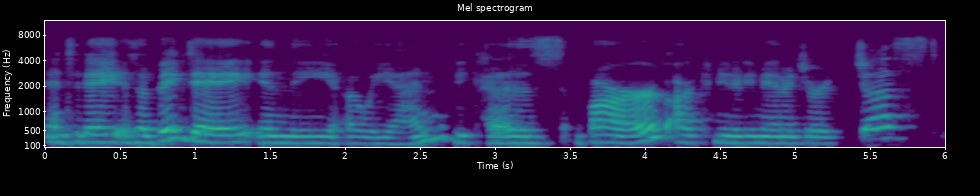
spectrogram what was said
And today is a big day in the OEN because Barb, our community manager, just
